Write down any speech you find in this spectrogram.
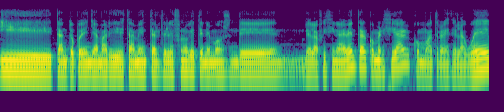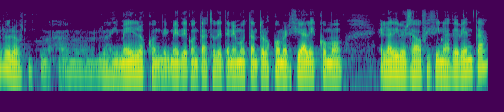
y tanto pueden llamar directamente al teléfono que tenemos de, la oficina de venta, el comercial, como a través de la web, los, los emails, los emails de contacto que tenemos, tanto los comerciales como en las diversas oficinas de venta.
